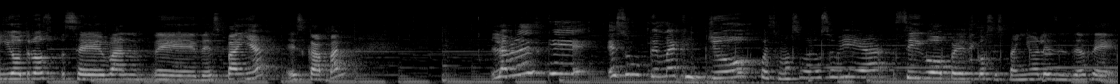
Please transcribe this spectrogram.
y otros se van eh, de España, escapan. La verdad es que es un tema que yo pues más o menos sabía. Sigo periódicos españoles desde hace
